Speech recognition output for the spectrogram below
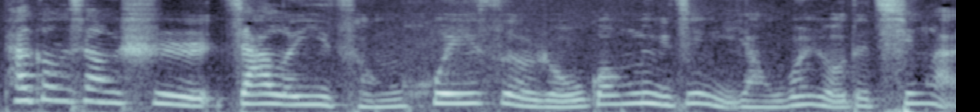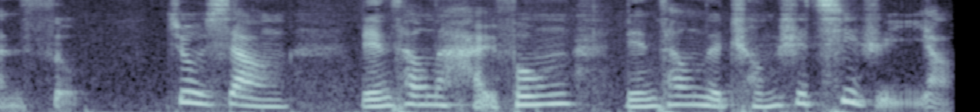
它更像是加了一层灰色柔光滤镜一样温柔的青蓝色，就像镰仓的海风、镰仓的城市气质一样。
